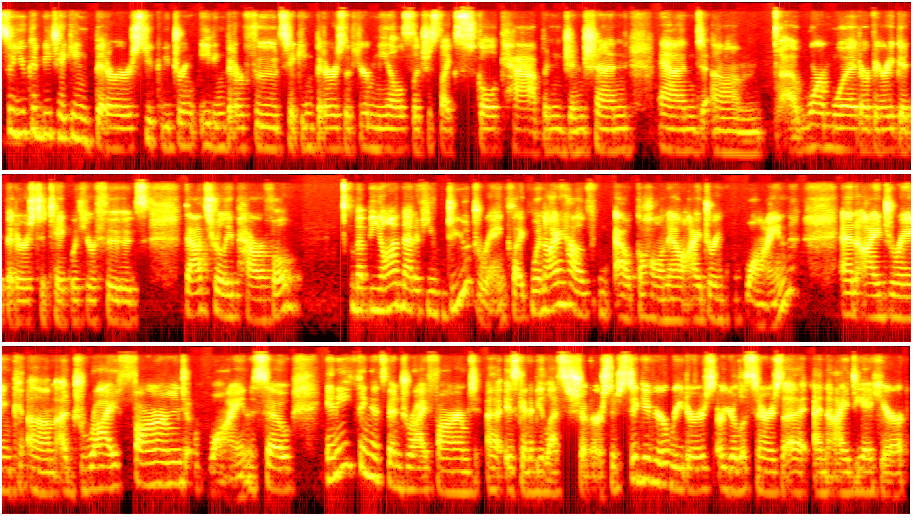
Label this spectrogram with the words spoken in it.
So you could be taking bitters, you could be drink eating bitter foods, taking bitters with your meals, which is like skullcap and gentian and um, uh, wormwood are very good bitters to take with your foods. That's really powerful but beyond that if you do drink like when i have alcohol now i drink wine and i drink um, a dry farmed wine. So anything that's been dry farmed uh, is going to be less sugar. So just to give your readers or your listeners a, an idea here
